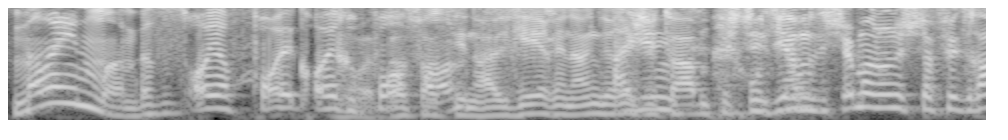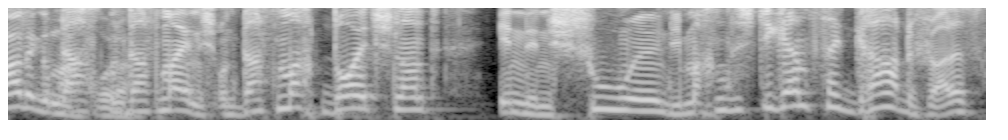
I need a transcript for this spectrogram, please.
Nein, Mann, das ist euer Volk, eure Das, Vorfahren. was sie in Algerien angerichtet Algerien- haben. Und die haben sich immer noch nicht dafür gerade gemacht, Das, und das meine ich. Und das macht Deutschland in den Schulen. Die machen sich die ganze Zeit gerade für alles.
